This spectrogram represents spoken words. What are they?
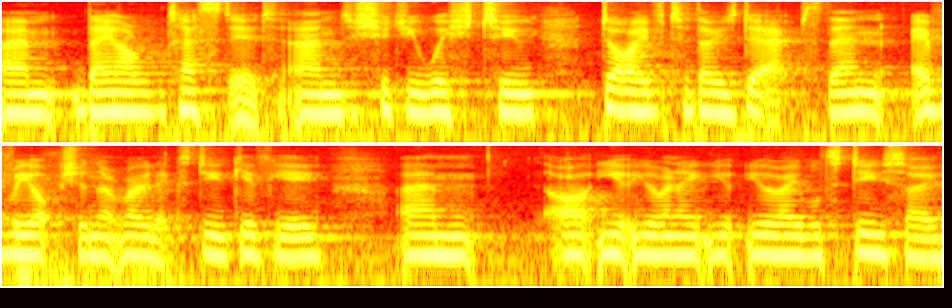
um, they are all tested. And should you wish to dive to those depths, then every option that Rolex do give you. Um, are, you, you- you're able to do so.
